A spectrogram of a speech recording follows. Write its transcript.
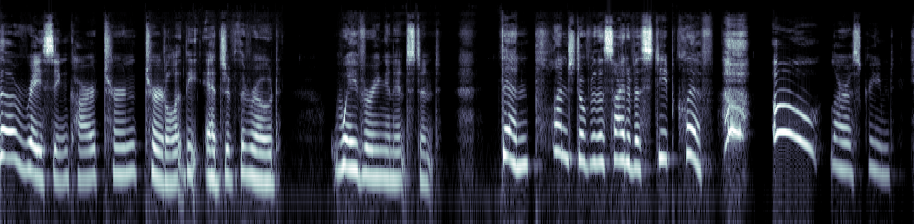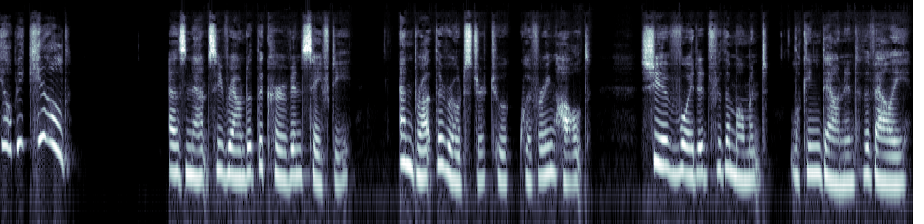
The racing car turned turtle at the edge of the road, wavering an instant, then plunged over the side of a steep cliff. oh! Laura screamed. He'll be killed! As Nancy rounded the curve in safety and brought the roadster to a quivering halt, she avoided for the moment looking down into the valley.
